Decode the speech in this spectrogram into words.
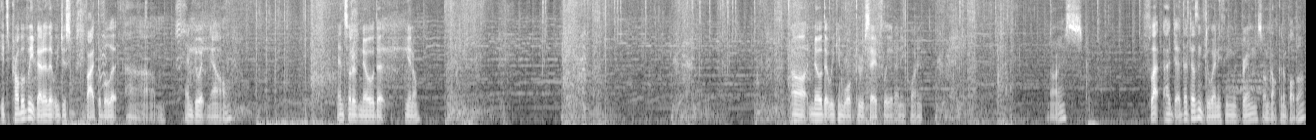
It's probably better that we just bite the bullet um, and do it now. And sort of know that, you know. Uh, know that we can walk through safely at any point. Nice flat. I, that doesn't do anything with Brim, so I'm not going to bother.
